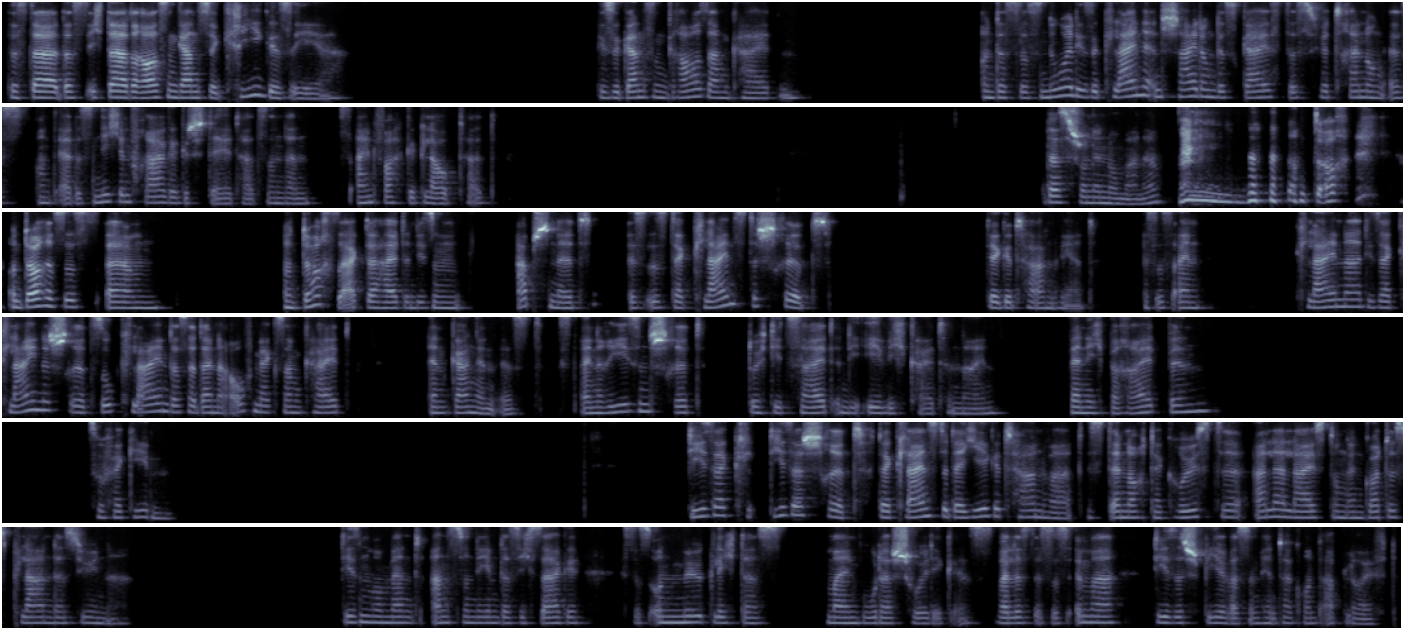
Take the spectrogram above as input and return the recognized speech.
dass, da, dass ich da draußen ganze Kriege sehe, diese ganzen Grausamkeiten. Und dass das nur diese kleine Entscheidung des Geistes für Trennung ist und er das nicht in Frage gestellt hat, sondern es einfach geglaubt hat. Das ist schon eine Nummer, ne? und doch, und doch ist es, ähm, und doch sagt er halt in diesem Abschnitt, es ist der kleinste Schritt, der getan wird. Es ist ein kleiner, dieser kleine Schritt, so klein, dass er deine Aufmerksamkeit entgangen ist, ist ein Riesenschritt durch die Zeit in die Ewigkeit hinein. Wenn ich bereit bin, zu vergeben. Dieser, dieser Schritt, der kleinste, der je getan ward, ist dennoch der größte aller Leistungen in Gottes Plan der Sühne. Diesen Moment anzunehmen, dass ich sage, es ist unmöglich, dass mein Bruder schuldig ist, weil es, es ist immer dieses Spiel, was im Hintergrund abläuft.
